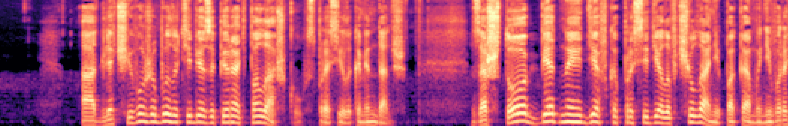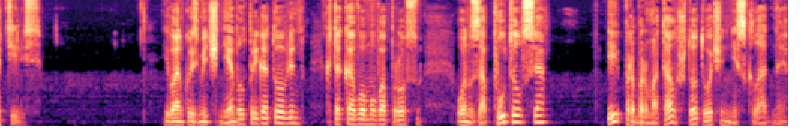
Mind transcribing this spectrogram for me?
— А для чего же было тебе запирать палашку? — спросила комендантша. — За что бедная девка просидела в чулане, пока мы не воротились? Иван Кузьмич не был приготовлен к таковому вопросу, он запутался и пробормотал что-то очень нескладное.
